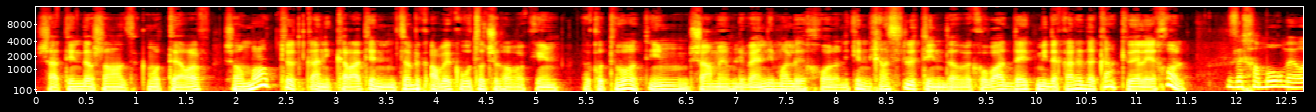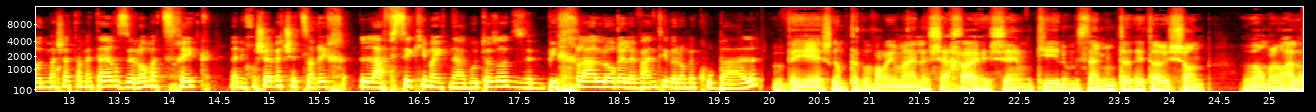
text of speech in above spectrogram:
שהטינדר שלנו זה כמו טרף שאומרות "את יודעת, אני קראתי אני נמצא בהרבה קבוצות של רווקים וכותבות אם משעמם לי ואין לי מה לאכול אני כן נכנסת לטינדר וקובעת דייט מדקה לדקה כדי לאכול. זה חמור מאוד מה שאתה מתאר, זה לא מצחיק, ואני חושבת שצריך להפסיק עם ההתנהגות הזאת, זה בכלל לא רלוונטי ולא מקובל. ויש גם את הגברים האלה שאחרי שהם כאילו מסיימים את הדייט הראשון ואומרים הלאה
